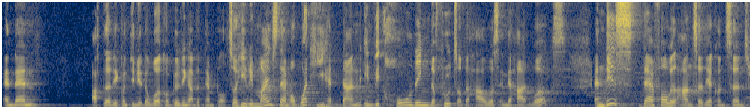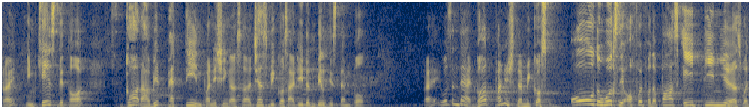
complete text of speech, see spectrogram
and then after they continued the work of building up the temple. So he reminds them of what he had done in withholding the fruits of the harvest and their hard works. And this, therefore, will answer their concerns, right? In case they thought, God are a bit petty in punishing us uh, just because I didn't build his temple. Right? It wasn't that. God punished them because all the works they offered for the past 18 years were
